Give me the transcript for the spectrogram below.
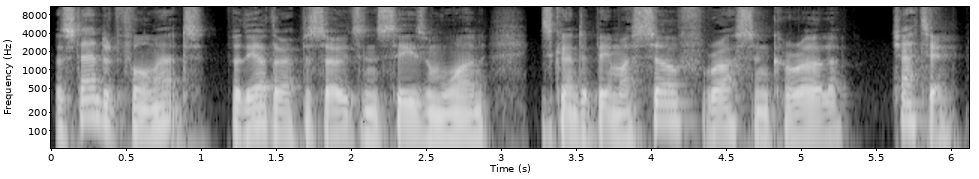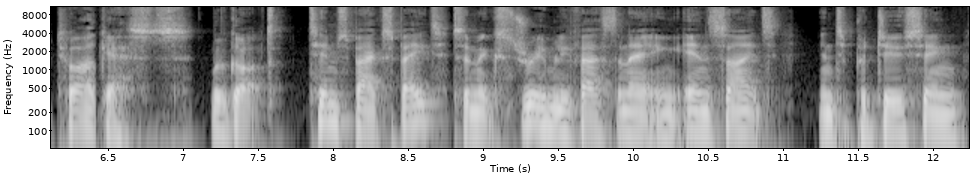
The standard format for the other episodes in season one is going to be myself, Russ, and Carola chatting to our guests. We've got Tim Spag-Spate, some extremely fascinating insights into producing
